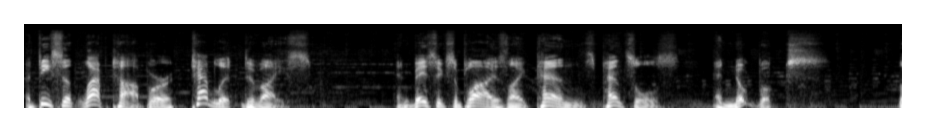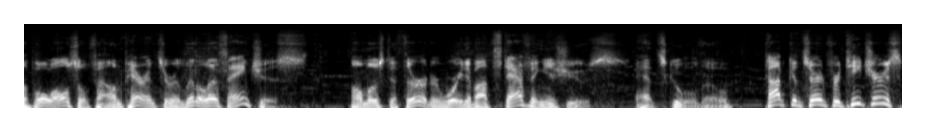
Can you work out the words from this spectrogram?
A decent laptop or tablet device. And basic supplies like pens, pencils, and notebooks. The poll also found parents are a little less anxious. Almost a third are worried about staffing issues at school, though. Top concern for teachers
